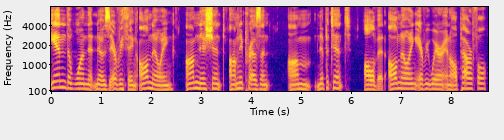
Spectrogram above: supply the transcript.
in the one that knows everything, all knowing, omniscient, omnipresent, omnipotent, all of it, all knowing, everywhere, and all powerful,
